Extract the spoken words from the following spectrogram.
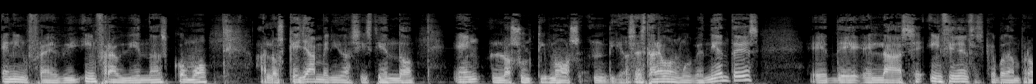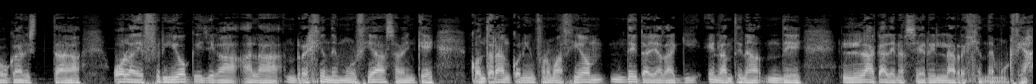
en infraviviendas como a los que ya han venido asistiendo en los últimos días. Estaremos muy pendientes eh, de las incidencias que puedan provocar esta ola de frío que llega a la región de Murcia. Saben que contarán con información detallada aquí en la antena de la cadena SER en la región de Murcia.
